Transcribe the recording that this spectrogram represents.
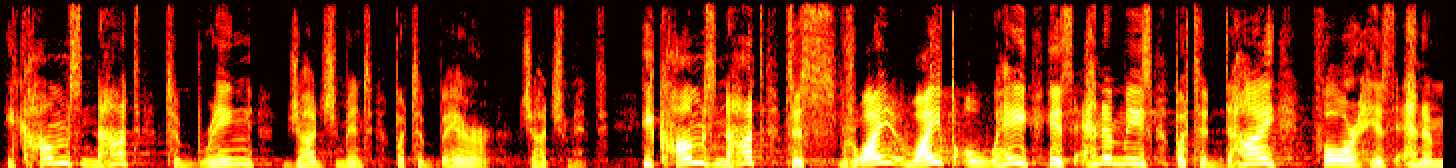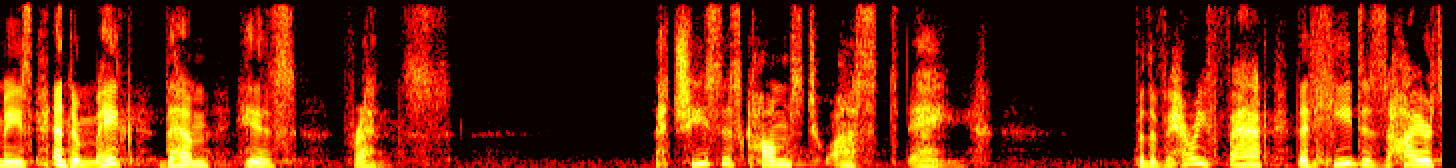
he comes not to bring judgment, but to bear judgment. He comes not to wipe away his enemies, but to die for his enemies and to make them his friends. That Jesus comes to us today for the very fact that he desires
